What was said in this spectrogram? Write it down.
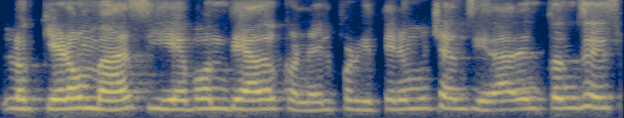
lo quiero más y he bondeado con él porque tiene mucha ansiedad. Entonces,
